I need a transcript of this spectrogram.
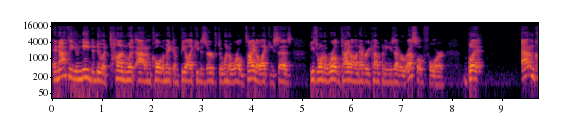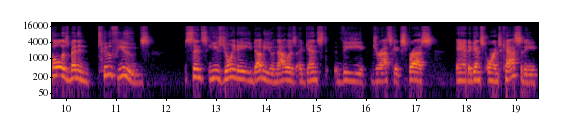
and not that you need to do a ton with Adam Cole to make him feel like he deserves to win a world title, like he says he's won a world title in every company he's ever wrestled for. But Adam Cole has been in two feuds since he's joined AEW, and that was against the Jurassic Express and against Orange Cassidy,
